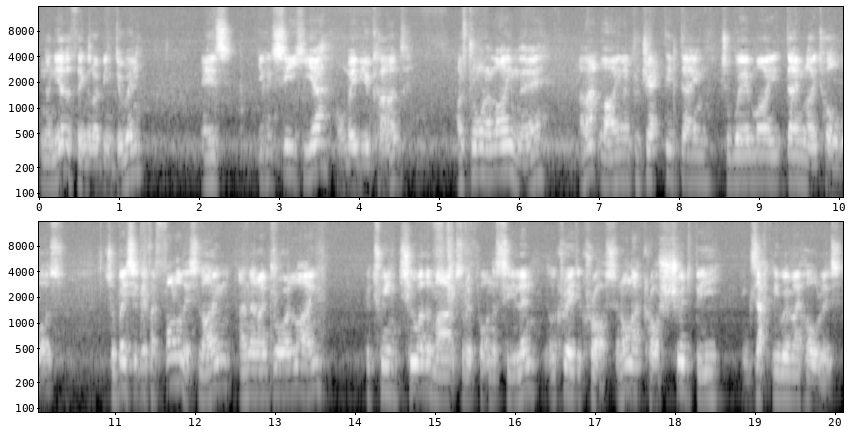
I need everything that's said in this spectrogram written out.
And then the other thing that I've been doing is you can see here, or maybe you can't, I've drawn a line there and that line I projected down to where my downlight hole was. So basically if I follow this line and then I draw a line between two other marks that I've put on the ceiling, it'll create a cross and on that cross should be exactly where my hole is.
